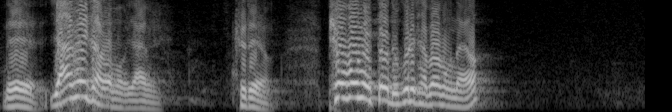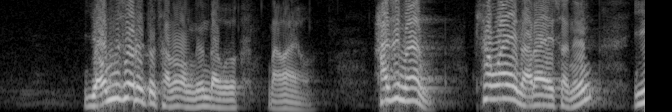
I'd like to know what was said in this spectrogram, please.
네, 양을 잡아먹어 양을. 그래요. 표범이 또 누구를 잡아먹나요? 염소를 또 잡아먹는다고 나와요. 하지만 평화의 나라에서는 이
